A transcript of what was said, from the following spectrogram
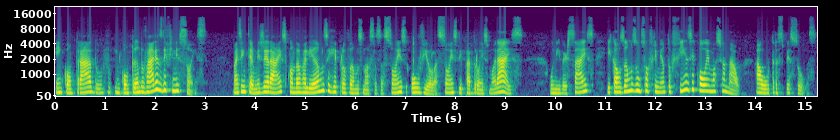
encontrando várias definições, mas em termos gerais, quando avaliamos e reprovamos nossas ações ou violações de padrões morais universais e causamos um sofrimento físico ou emocional a outras pessoas,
